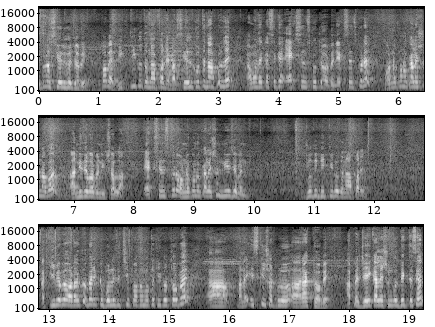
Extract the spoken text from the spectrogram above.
এগুলো সেল হয়ে যাবে। তবে বিক্রি করতে না পারলে বা সেল করতে না পারলে আমাদের কাছ থেকে এক্সচেঞ্জ করতে পারবেন। এক্সচেঞ্জ করে অন্য কোনো কালেকশন আবার নিতে পারবেন ইনশাল্লাহ এক্সচেঞ্জ করে অন্য কোনো কালেকশন নিয়ে যাবেন। যদি বিক্রি করতে না পারেন। আর কীভাবে অর্ডার করবেন একটু বলে দিচ্ছি। প্রথমত কী করতে হবে? মানে স্ক্রিনশটগুলো রাখতে হবে। আপনার যেই কালেকশনগুলো দেখতেছেন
